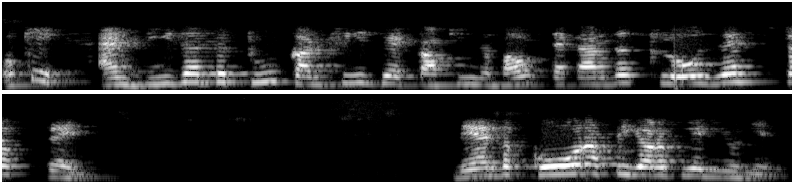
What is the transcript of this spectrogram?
Okay, and these are the two countries we're talking about that are the closest of friends. They are the core of the European Union.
